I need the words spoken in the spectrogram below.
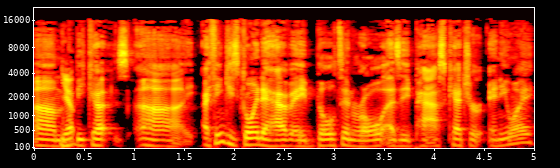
Um, Yep. because, uh, I think he's going to have a built-in role as a pass catcher anyway.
